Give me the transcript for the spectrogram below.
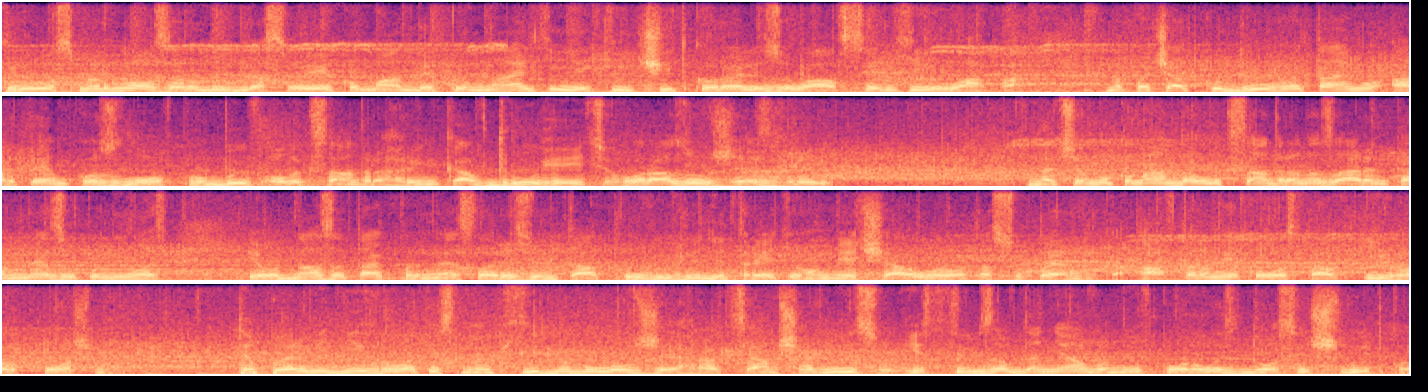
Кирило Смирнов заробив для своєї команди пенальті, який чітко реалізував Сергій Лапа. На початку другого тайму Артем Козлов пробив Олександра Гринька вдруге і цього разу вже з гри. На цьому команда Олександра Назаренка не зупинилась, і одна з атак принесла результат у вигляді третього м'яча у ворота суперника, автором якого став Ігор Кошман. Тепер відігруватись необхідно було вже гравцям Шерлісу, і з цим завданням вони впорались досить швидко.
